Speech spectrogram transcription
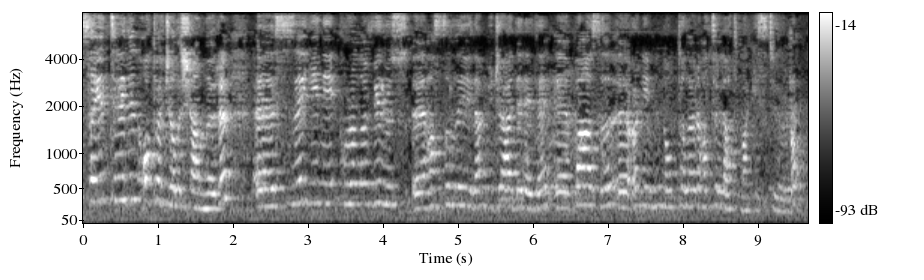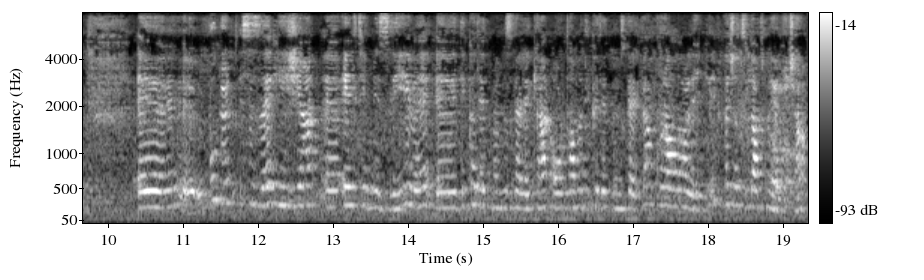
Sayın Tred'in oto çalışanları e, size yeni koronavirüs e, hastalığıyla mücadelede e, bazı önemli noktaları hatırlatmak istiyorum. Bugün size hijyen, el temizliği ve dikkat etmemiz gereken, ortamda dikkat etmemiz gereken kurallarla ilgili birkaç hatırlatma yapacağım.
